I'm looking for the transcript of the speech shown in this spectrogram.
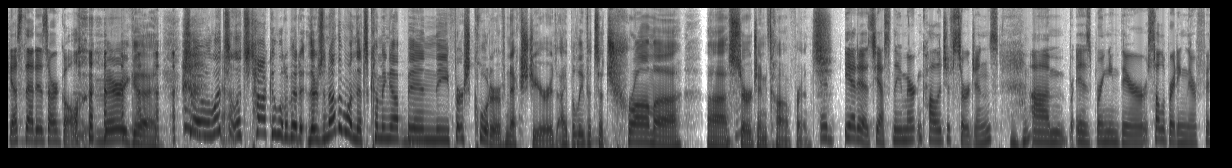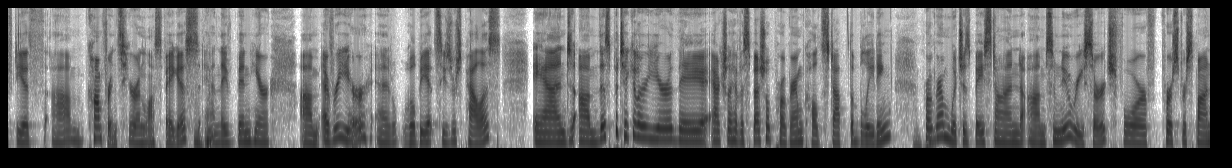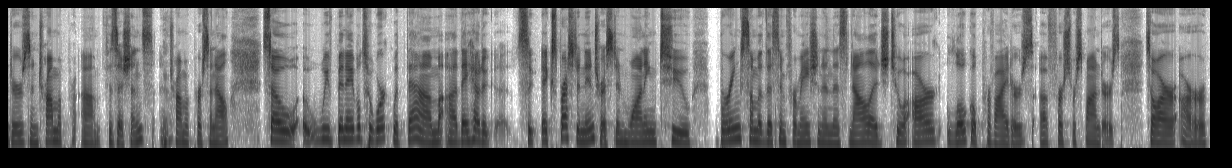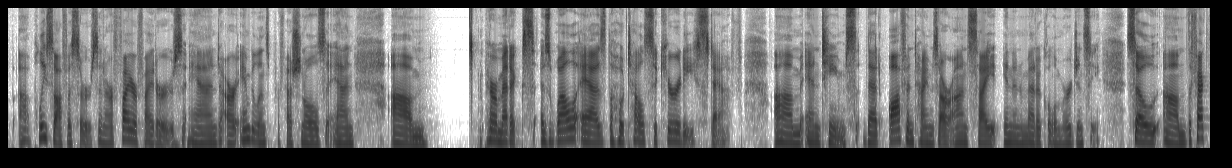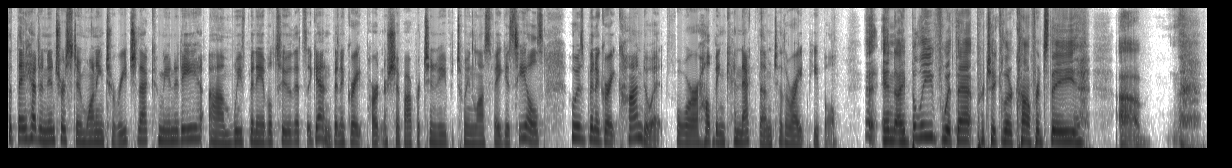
yes, that is our goal. Very good. So let's let's talk a little bit. There's another one that's coming up in the first quarter of next year. I believe it's a trauma uh, surgeon conference. It, it is, yes. The American College of Surgeons um, is bringing their celebrating their 50th um, conference here in Las Vegas, and they've been here um, every year, and will be at Caesar's Palace. And um, this particular year, they actually have a special program called Stop the Bleeding program, which is based on um, some new research for first responders and trauma um, physicians and trauma personnel. So uh, we've been able to work with them. Uh, they had uh, expressed an interest in wanting to bring some of this information and this knowledge to our local providers of first responders. So our our uh, police officers and our firefighters and our ambulance professionals and um, paramedics, as well as the hotel security staff um, and teams that oftentimes are on site in a medical emergency. So um, the fact that they had an interest in wanting to reach that community, um, we've been able to. That's again been a great partnership opportunity between Las Vegas Heals, who has been a great conduit for helping connect them to the right people. And I believe with that particular conference, they, uh,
